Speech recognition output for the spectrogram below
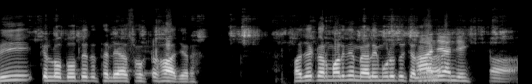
20 ਕਿਲੋ ਦੁੱਧ ਦੇ ਥੱਲੇ ਇਸ ਵਕਤ ਹਾਜ਼ਰ। ਅਜੇ ਕਰਮ ਵਾਲੀ ਦੇ ਮੈਲੇ ਮੂਲੇ ਤੋਂ ਚੱਲਣਾ ਹਾਂਜੀ ਹੈ। ਹਾਂਜੀ। ਹਾਂ।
